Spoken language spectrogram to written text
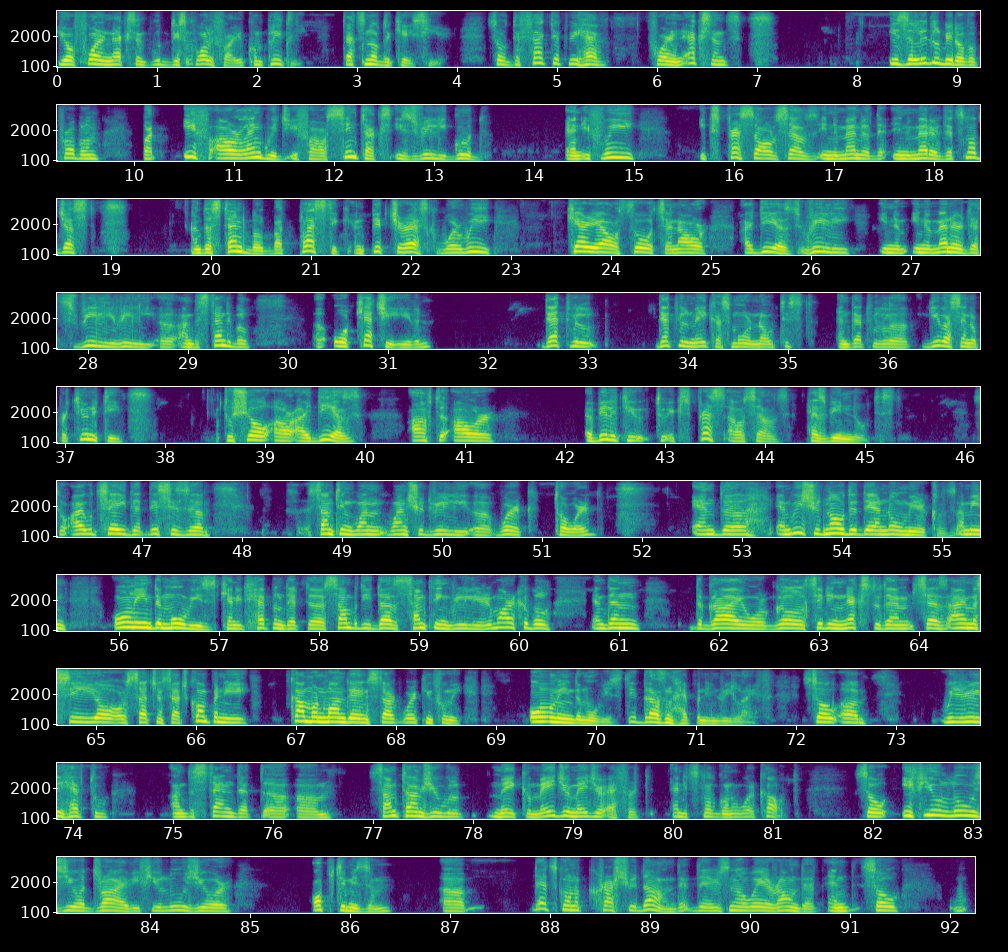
your foreign accent would disqualify you completely. That's not the case here. So the fact that we have foreign accents is a little bit of a problem, but if our language, if our syntax is really good, and if we express ourselves in a manner that, in a manner that's not just understandable, but plastic and picturesque, where we carry our thoughts and our ideas really in a, in a manner that's really, really uh, understandable uh, or catchy even, that will, that will make us more noticed and that will uh, give us an opportunity to show our ideas after our ability to express ourselves has been noticed. So I would say that this is a, something one, one should really uh, work toward. And, uh, and we should know that there are no miracles. I mean, only in the movies can it happen that uh, somebody does something really remarkable and then the guy or girl sitting next to them says, I'm a CEO of such and such company, come on Monday and start working for me. Only in the movies. It doesn't happen in real life. So um, we really have to understand that uh, um, sometimes you will make a major, major effort and it's not going to work out. So if you lose your drive, if you lose your optimism, uh, that's going to crush you down. There is no way around that. And so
